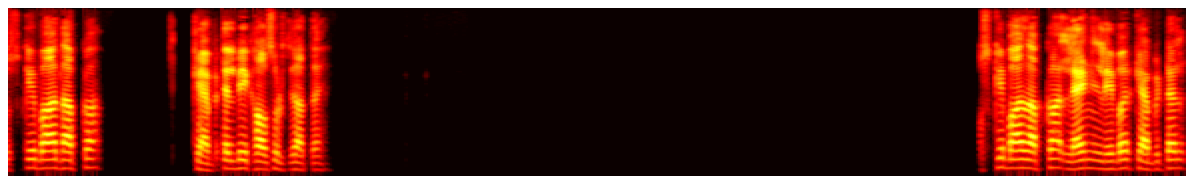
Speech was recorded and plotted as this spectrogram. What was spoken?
उसके बाद आपका कैपिटल भी एक हाउस होल्ड से जाता है। उसके बाद आपका लैंड, लेबर, कैपिटल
